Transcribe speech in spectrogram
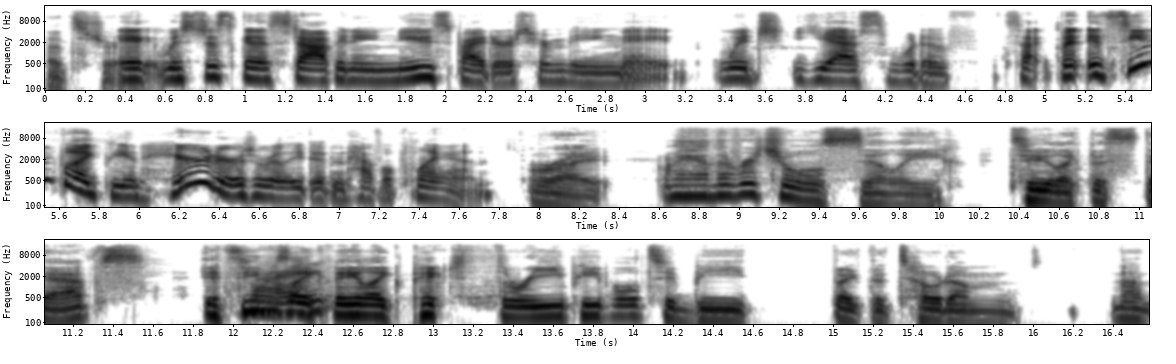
that's true. It was just going to stop any new spiders from being made, which yes would have sucked. But it seemed like the inheritors really didn't have a plan. right, man. The ritual's silly too. Like the steps. It seems Right. like they like picked three people to be like the totem. Not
